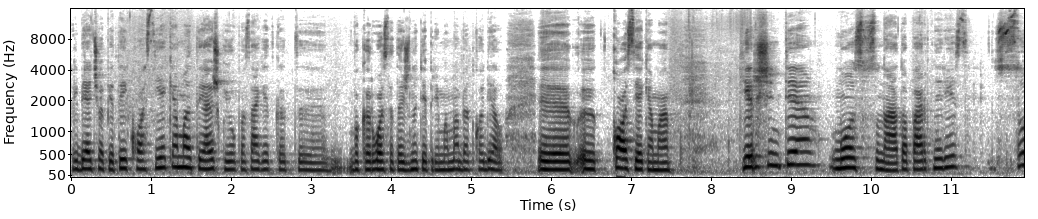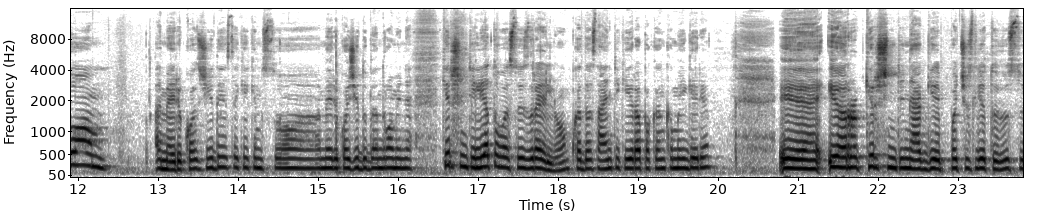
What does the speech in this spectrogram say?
kalbėčiau apie tai, ko siekiama. Tai aišku, jau pasakėt, kad e, vakaruose ta žinutė priimama, bet kodėl. E, ko siekiama? Kiršinti mūsų su NATO partneriais, su Amerikos žydais, sakykime, su Amerikos žydų bendruomenė, kiršinti Lietuvą su Izraeliu, kada santykiai yra pakankamai geri. E, ir kiršinti netgi pačius lietuvius su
